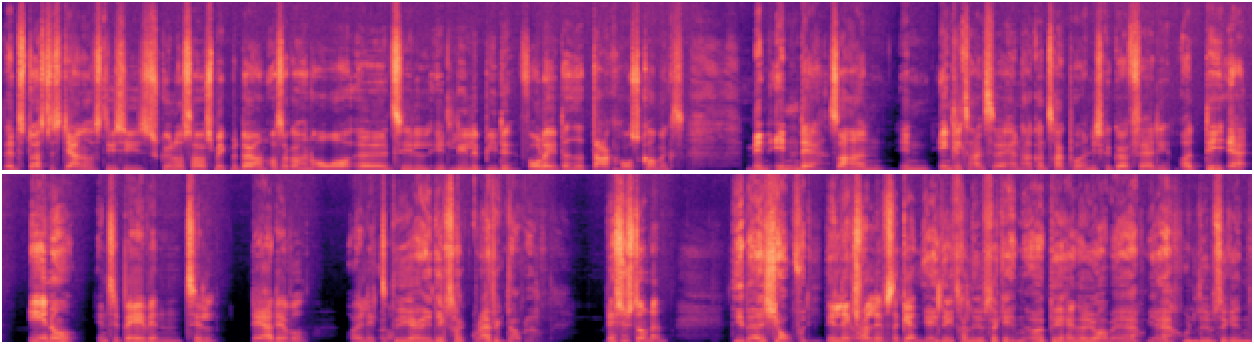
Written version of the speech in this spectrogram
den største stjerne hos DC skynder sig at smække med døren, og så går han over øh, til et lille bitte forlag, der hedder Dark Horse Comics. Men inden da, så har han en enkelt tegneserie, han har kontrakt på, at han lige skal gøre færdig. Og det er endnu en tilbagevenden til Daredevil og Elektra. Og det er et ekstra graphic novel. Hvad synes du om den? Det er meget sjovt, fordi... den Elektra er jo- Lives Again. Ja, Elektra lives again, og det handler jo om, at ja, hun lives again.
